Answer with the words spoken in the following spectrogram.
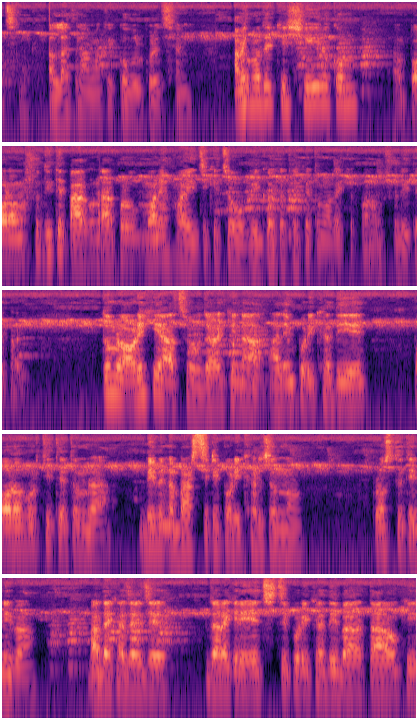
আছি। আল্লাহ তাআলা আমাকে কবুল করেছেন। আমি তোমাদেরকে সেই রকম পরামর্শ দিতে পারব না, তারপর মনে হয় যে কিছু অভিজ্ঞতা থেকে তোমাদেরকে পরামর্শ দিতে পারি। তোমরা অনেকে আছো যারা কিনা আলিম পরীক্ষা দিয়ে পরবর্তীতে তোমরা বিভিন্ন ভার্সিটি পরীক্ষার জন্য প্রস্তুতি নিবা। বা দেখা যায় যে যারা কিনা এইচসি পরীক্ষা দিবা, তারাও কি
